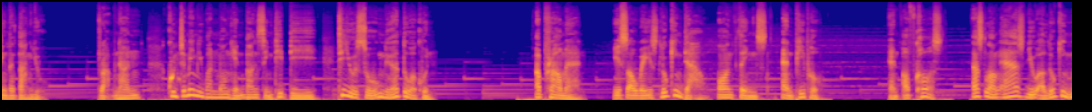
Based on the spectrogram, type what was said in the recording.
สิ่งต่างๆ อยู่ ตราบนั้นคุณจะไม่มีวันมองเห็นบางสิ่งที่ดี ที่อยู่สูงเหนือตัวคุณ A proud man is always looking down on things and people. And of course, as long as you are looking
